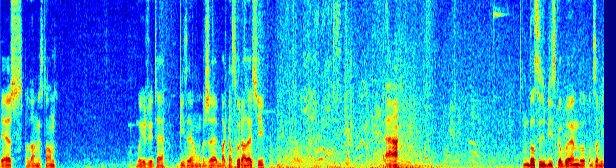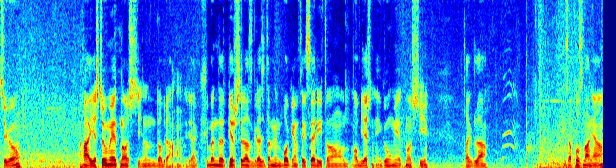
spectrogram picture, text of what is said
Bierz, spadamy stąd. Bo już widzę, widzę, że Bakasura leci. A. Dosyć blisko byłem do, od zabicia go. Aha, jeszcze umiejętności. No dobra, jak będę pierwszy raz grać danym bogiem w tej serii, to objaśnię jego umiejętności. Tak dla zapoznania.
